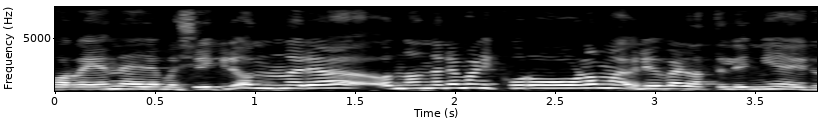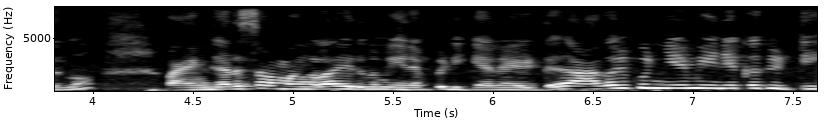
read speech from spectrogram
കുറേ നേരം ശരിക്കും ഒന്നര ഒന്നൊന്നര മണിക്കൂറോളം അവർ വെള്ളത്തിൽ തന്നെയായിരുന്നു ഭയങ്കര ശ്രമങ്ങളായിരുന്നു മീനെ പിടിക്കാനായിട്ട്. ആകെ ഒരു കുഞ്ഞേ മീനൊക്കെ കിട്ടി.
